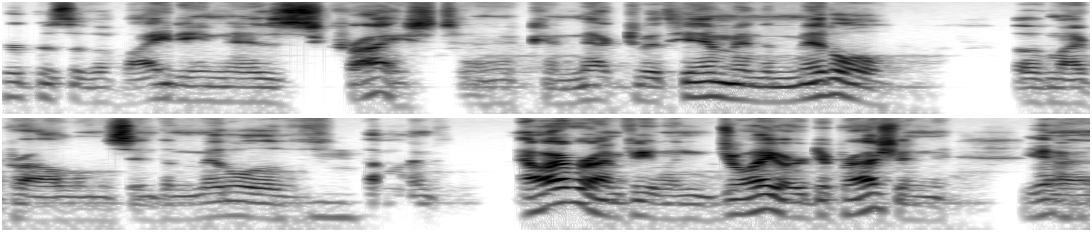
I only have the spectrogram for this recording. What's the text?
purpose of abiding is Christ and connect with him in the middle of my problems, in the middle of Mhm. how however I'm feeling, joy or depression Yeah. uh,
